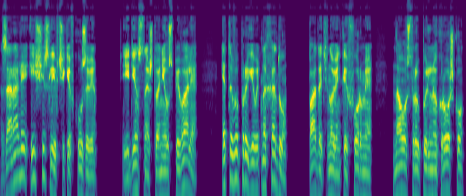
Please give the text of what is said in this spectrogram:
зарали и счастливчики в кузове. Единственное, что они успевали, это выпрыгивать на ходу, падать в новенькой форме на острую пыльную крошку,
